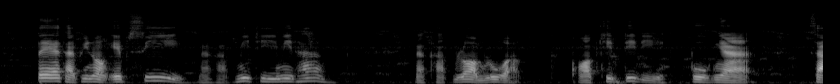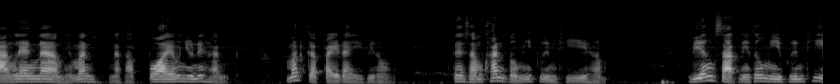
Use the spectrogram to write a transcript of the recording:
ๆแต่ถ้าพี่น้อง FC นะครับ มีทีมีทางนะครับล้อมรั้วขอบชิดที่ดีปลูกหญ้าสร้างแรงน้ำให้มันนะครับปล่อยมันอยู่ในหันมันก็ไปได้พี่น้อง แต่สำคัญต้องมีพื้นที่ครับ เลี้ยงสัตว์นี่ต้องมีพื้นที่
